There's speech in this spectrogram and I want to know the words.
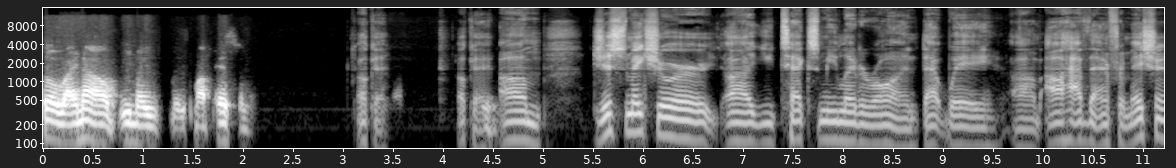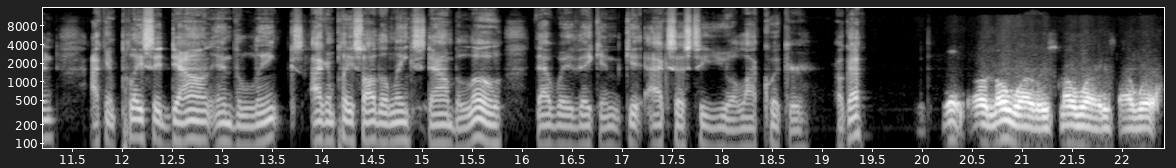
so right now, you know, it's, it's my personal. Okay. Okay. Um, just make sure uh you text me later on. That way, um, I'll have that information. I can place it down in the links. I can place all the links down below. That way, they can get access to you a lot quicker. Okay. Oh, no worries, no worries. I will.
